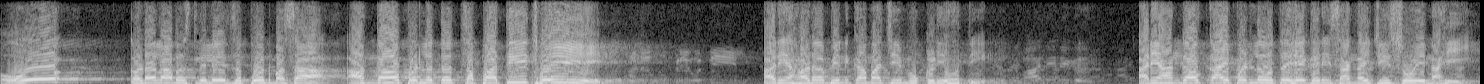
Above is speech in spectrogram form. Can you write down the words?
ओ कडाला बसलेले जपून बसा. अंगाव पडलं तर चपातीच होईल. आणि हाड बिनकामाची मोकळी होती. आणि अंगाव काय पडलं होतं हे घरी सांगायची सोय नाही.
